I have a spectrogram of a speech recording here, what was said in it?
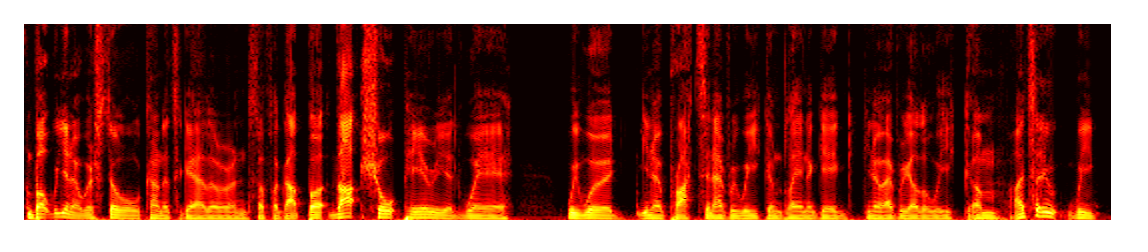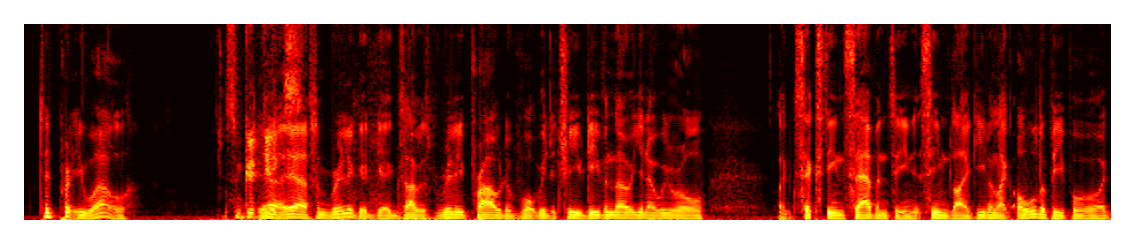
but you know we're still kind of together and stuff like that but that short period where we were you know practicing every week and playing a gig you know every other week um i'd say we did pretty well some good yeah gigs. yeah some really good gigs i was really proud of what we'd achieved even though you know we were all like 16 17 it seemed like even like older people would,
